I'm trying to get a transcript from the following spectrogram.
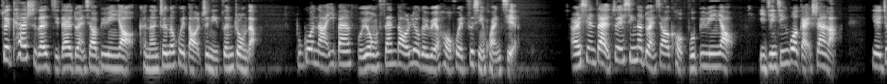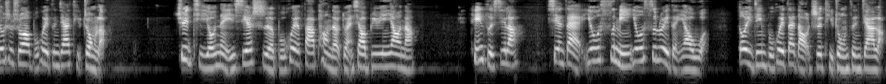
最开始的几代短效避孕药可能真的会导致你增重的，不过呢，一般服用三到六个月后会自行缓解。而现在最新的短效口服避孕药已经经过改善了，也就是说不会增加体重了。具体有哪一些是不会发胖的短效避孕药呢？听仔细了，现在优思明、优思瑞等药物都已经不会再导致体重增加了。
